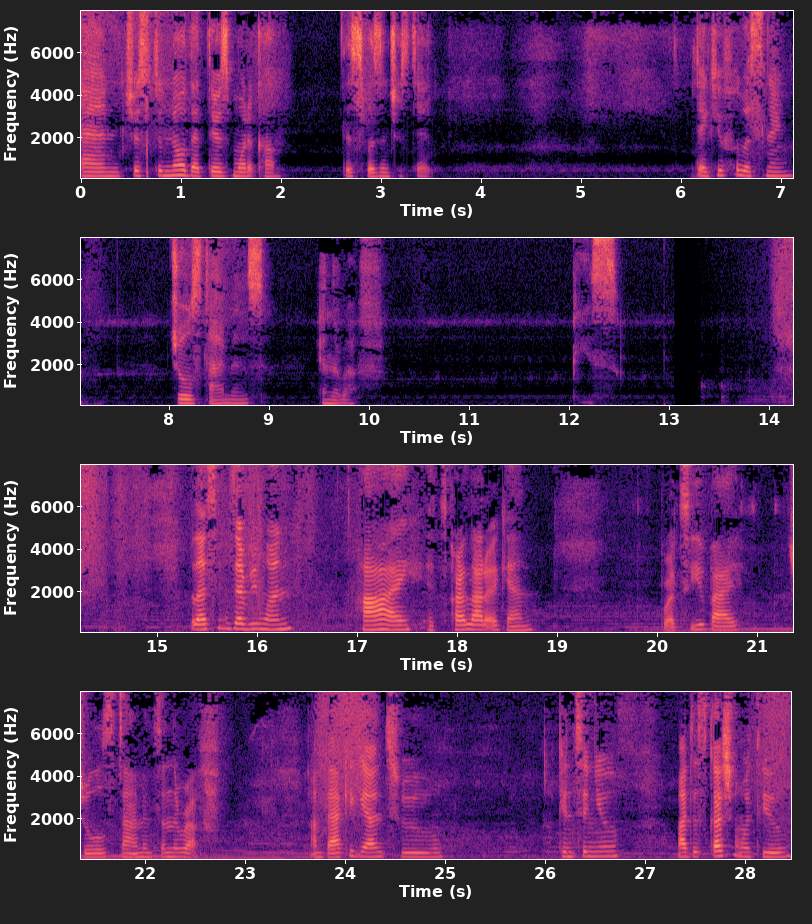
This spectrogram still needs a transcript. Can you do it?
and just to know that there's more to come. This wasn't just it. Thank you for listening. Jules Diamonds in the Rough. Peace. Blessings, everyone. Hi, it's Carlotta again. Brought to you by Jules Diamonds in the Rough. I'm back again to continue my discussion with you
